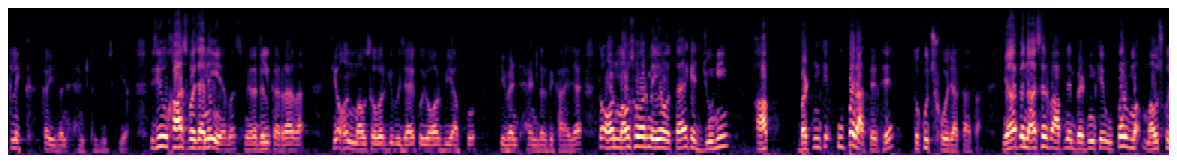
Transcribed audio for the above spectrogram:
کلک کا ایونٹ ہینڈلر یوز کیا اس کی کوئی خاص وجہ نہیں ہے، بس میرا دل کر رہا تھا کہ آن ماؤس اوور کی بجائے کوئی اور بھی آپ کو ایونٹ ہینڈلر دکھایا جائے۔ تو آن ماؤس اوور میں یہ ہوتا ہے کہ جو ہی آپ بٹن کے اوپر آتے تھے تو کچھ ہو جاتا تھا۔ یہاں پہ نہ صرف آپ نے بٹن کے اوپر ماؤس کو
